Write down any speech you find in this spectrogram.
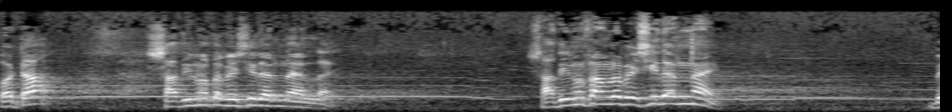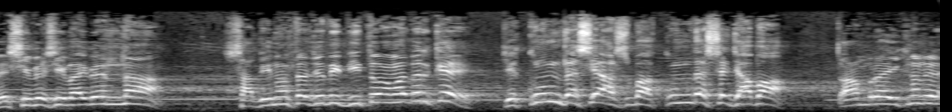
কটা স্বাধীনতা বেশি দেন নাই আল্লাহ। স্বাধীনতা আমরা বেশি দেন নাই। বেশি বেশি পাইবেন না। স্বাধীনতা যদি দিত আমাদেরকে, যে কোন দেশে আসবা, কোন দেশে যাবা, তো আমরা এখানের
